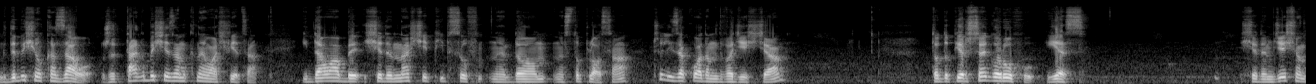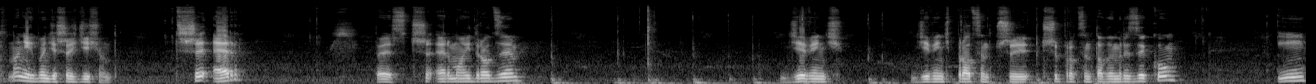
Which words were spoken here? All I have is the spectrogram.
gdyby się okazało, że tak by się zamknęła świeca i dałaby 17 pipsów do stop lossa, czyli zakładam 20, to do pierwszego ruchu jest 70, no niech będzie 60. 3R to jest 3R moi drodzy. 9 9% przy 3% ryzyku i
